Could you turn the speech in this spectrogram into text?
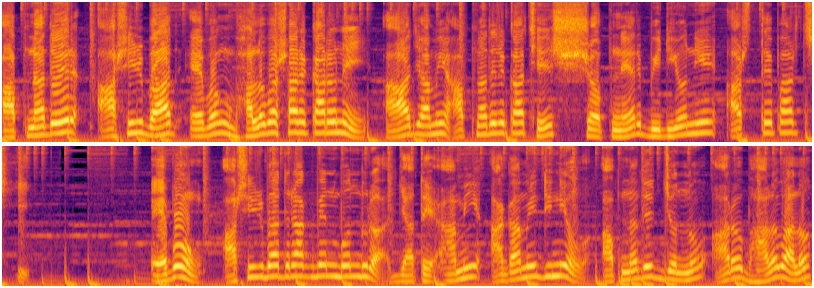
আপনাদের আশীর্বাদ এবং ভালোবাসার কারণে আজ আমি আপনাদের কাছে স্বপ্নের ভিডিও নিয়ে আসতে পারছি। এবং আশীর্বাদ রাখবেন বন্ধুরা, যাতে আমি আগামী দিনেও আপনাদের জন্য আরও ভালো ভালো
